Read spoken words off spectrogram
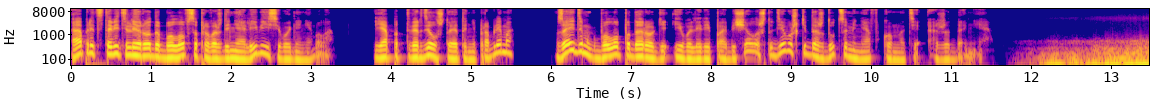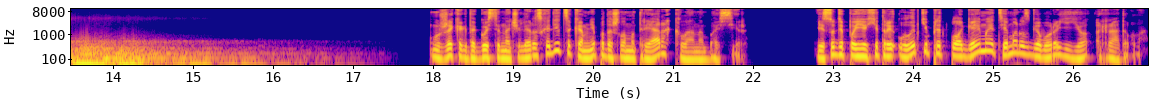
А представителей рода Було в сопровождении Оливии сегодня не было. Я подтвердил, что это не проблема. Заедем к Боло по дороге, и Валерий пообещала, что девушки дождутся меня в комнате ожидания. Уже когда гости начали расходиться, ко мне подошла матриарх клана Басир. И, судя по ее хитрой улыбке, предполагаемая тема разговора ее радовала.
